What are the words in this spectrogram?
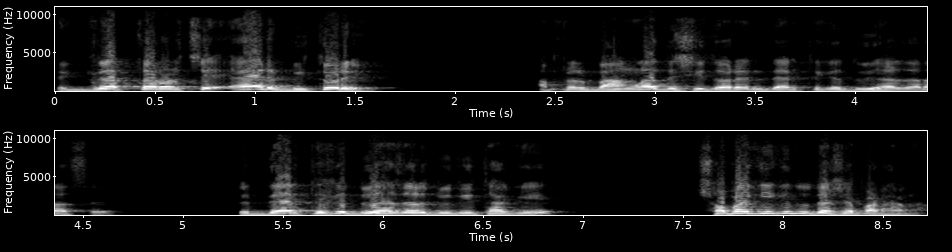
তো গ্রেপ্তার হচ্ছে এর ভিতরে আপনার বাংলাদেশি ধরেন দেড় থেকে দুই হাজার আছে। তো দেড় থেকে দুই হাজার যদি থাকে, সবাইকে কিন্তু দেশে পাঠানা।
